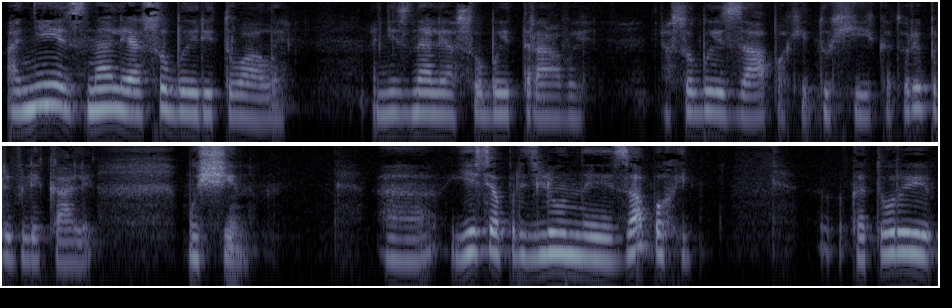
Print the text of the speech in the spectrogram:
Они знали особые ритуалы, они знали особые травы, особые запахи, духи, которые привлекали мужчин. Э, есть определенные запахи, которые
